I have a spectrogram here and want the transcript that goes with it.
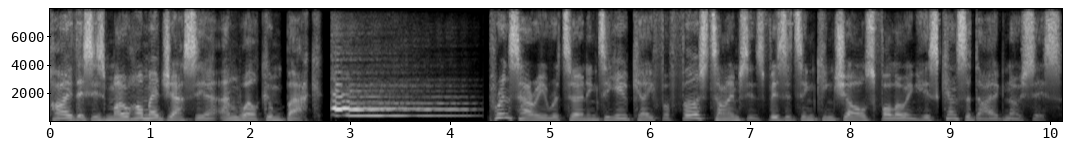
Hi, this is Mohamed Jassia and welcome back. Prince Harry returning to UK for first time since visiting King Charles following his cancer diagnosis.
